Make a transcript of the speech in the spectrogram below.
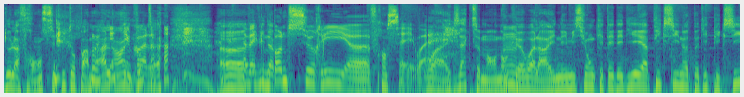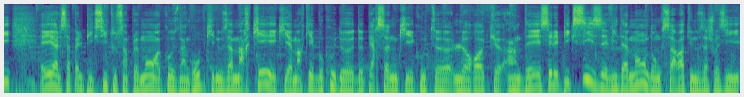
de la France. C'est plutôt pas mal. Oui, hein, écoute. voilà. Euh, Avec une bonne souris euh, français, ouais. exactement. Donc Mm. euh, voilà, une émission qui était dédiée à Pixie, notre petite Pixie. Et elle s'appelle Pixie tout simplement à cause d'un groupe qui nous a marqué et qui a marqué beaucoup de, de personnes qui écoutent euh, le rock indé. C'est les Pixies évidemment. Donc Sarah, tu nous as choisi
